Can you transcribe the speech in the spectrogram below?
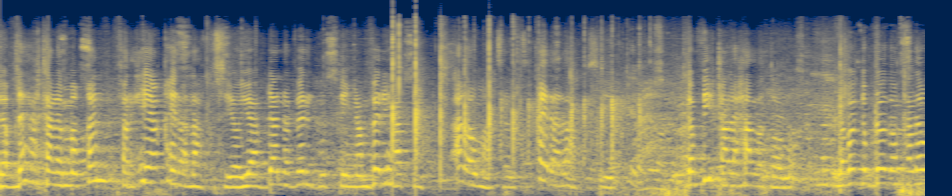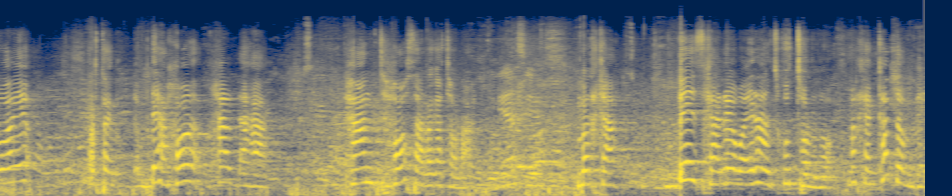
gabdhaha kale maqan farxiya khayr allah ku siiyo you have done a very good thing I'm very happy. Alla u mahadsanta khayr allah ku siiyo gabdhii kale ha la doono laba gabdhood oo kale waayo horta gabdhaha hoo maxaa dhahaa haanta hoosaa laga tolaa marka beeska anaga waa inaan isku tolno. Marka ka dambe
